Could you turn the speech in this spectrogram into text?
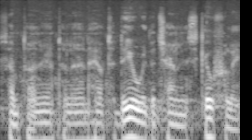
sometimes we have to learn how to deal with the challenge skillfully.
